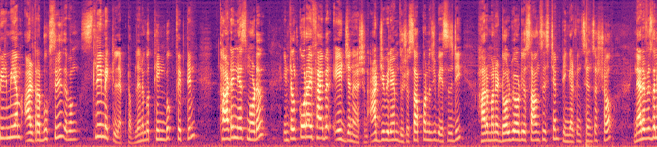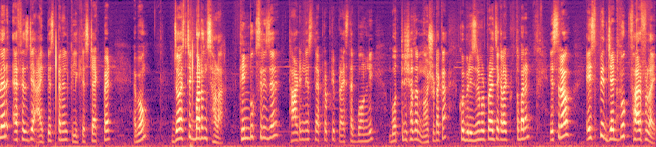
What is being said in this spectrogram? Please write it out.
প্রিমিয়াম আলট্রা বুক সিরিজ এবং স্লিম একটি laptop. Lenovo thin book fifteen thirteen S model Intel core I ফাইভের এইট জেনারেশন আট জিবি র্যাম দুশো ছাপ্পান্ন জিবি এসএসডি হারমানের Dolby audio sound system fingerprint sensor সহ ন্যারোভেজেলের FSD IPS panel clickless trackpad এবং জয়স্টিক বাটন ছাড়া থিনবুক সিরিজের থার্টিন এস ল্যাপটপটি প্রাইস থাকবে অনলি বত্রিশ হাজার নয়শো টাকা। খুবই রিজনেবল প্রাইসে কালেক্ট করতে পারেন। এছাড়াও এইচপি জেটবুক ফায়ারফ্লাই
